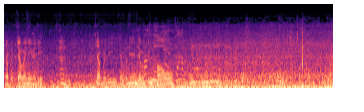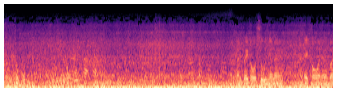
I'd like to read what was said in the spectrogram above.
จับไปจับไปนี่ก็ดีอืมจับไปดิจับไปนี่เดี๋ยวมันขึ้นเขา มันไปเขาศูนย์กันได้ไหมไอ้เขาอะไรมั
